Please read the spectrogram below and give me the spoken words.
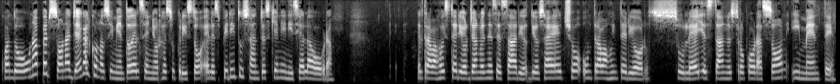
Cuando una persona llega al conocimiento del Señor Jesucristo, el Espíritu Santo es quien inicia la obra. El trabajo exterior ya no es necesario. Dios ha hecho un trabajo interior. Su ley está en nuestro corazón y mente.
